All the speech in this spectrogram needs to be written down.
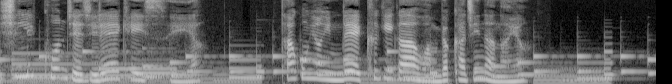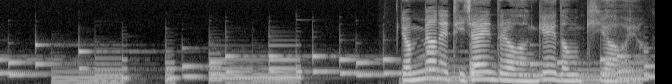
실리콘 재질의 케이스예요. 타공형인데 크기가 완벽하진 않아요. 옆면에 디자인 들어간 게 너무 귀여워요.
